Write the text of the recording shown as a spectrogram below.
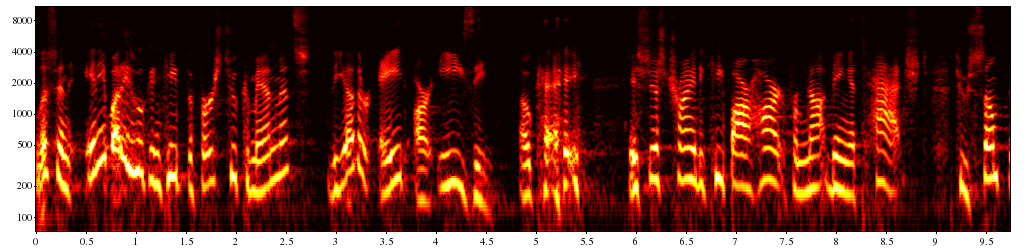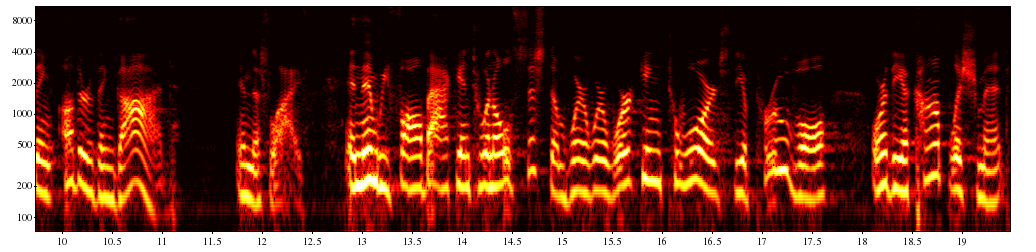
Listen, anybody who can keep the first two commandments, the other eight are easy, okay? It's just trying to keep our heart from not being attached to something other than God in this life. And then we fall back into an old system where we're working towards the approval or the accomplishment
